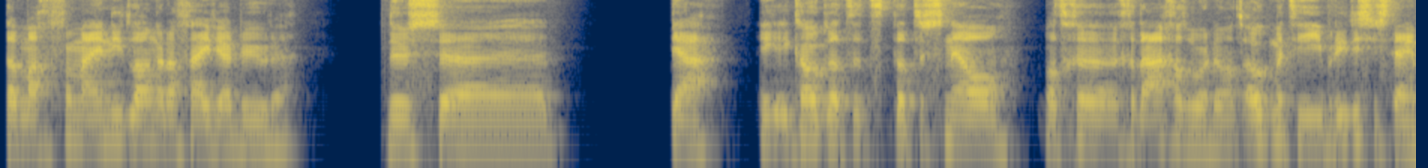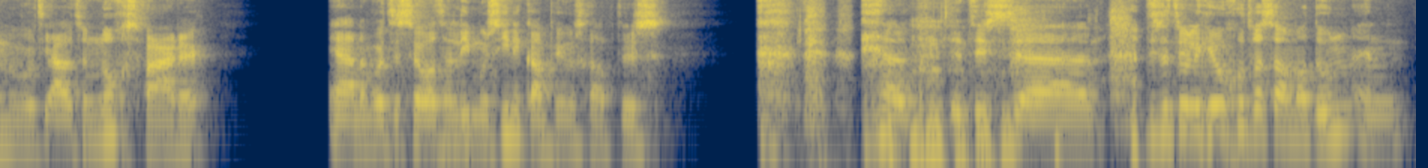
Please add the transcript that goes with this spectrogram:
Dat mag voor mij niet langer dan vijf jaar duren. Dus eh, ja, ik, ik hoop dat, het, dat er snel wat ge- gedaan gaat worden. Want ook met die hybride systemen wordt die auto nog zwaarder. Ja, dan wordt het zo wat een limousine kampioenschap. Dus ja, het, is, eh, het is natuurlijk heel goed wat ze allemaal doen. En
